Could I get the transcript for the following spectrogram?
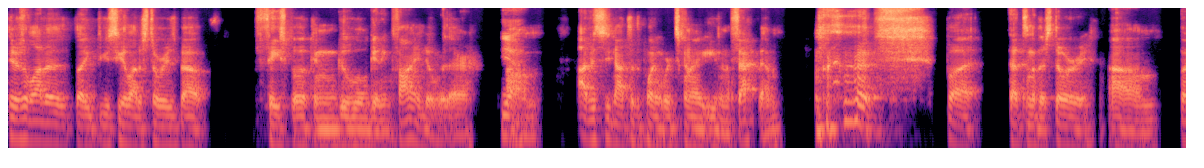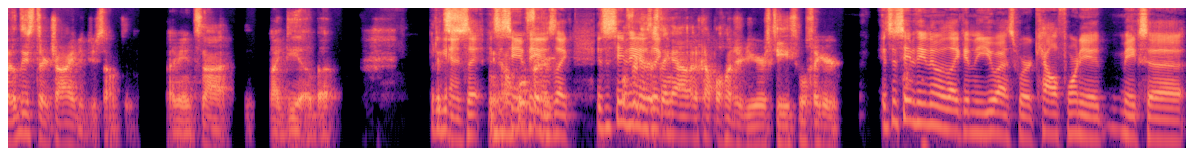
there's a lot of like you see a lot of stories about Facebook and Google getting fined over there. yeah, Um, obviously, not to the point where it's going to even affect them, but that's another story. Um, but at least they're trying to do something. I mean, it's not ideal, but but again, it's, like, it's the know, same we'll thing figure- as like it's the same we'll thing figure as this like thing out in a couple hundred years, Keith. We'll figure. It's the same thing though, like in the U.S. where California makes a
